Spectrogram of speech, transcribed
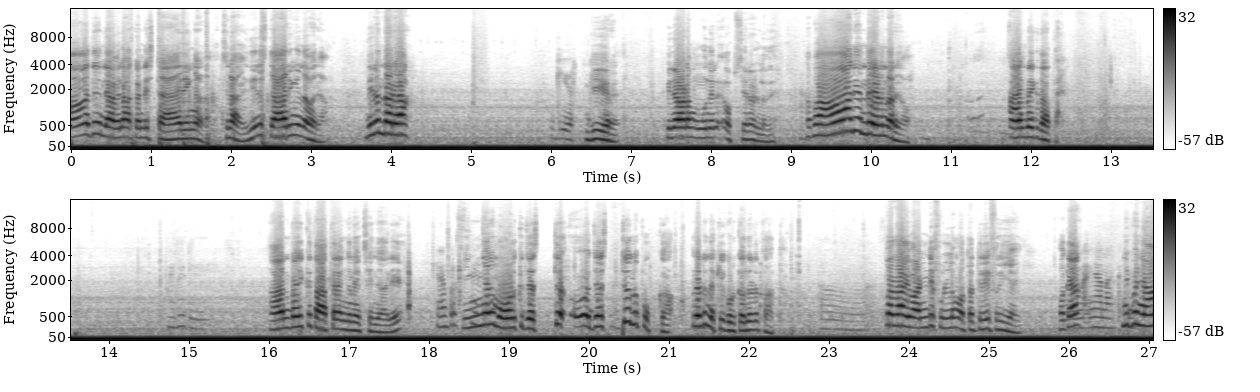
ആദ്യം ലെവലാക്കേണ്ട സ്റ്റാരിങ് ആണ്. മനസ്സിലായി? ഇതിന് സ്റ്റാരിങ് എന്നാ പറയാ? ഇതിനെന്താ പറയാ? ഗിയർ പിന്നെ അവിടെ മൂന്ന് ഓപ്ഷൻ ഉള്ളത്. അപ്പൊ ആദ്യം എന്ത് ചെയ്യണമെന്ന് അറിയോ ഹാൻഡ് ബ്രേക്ക് താത്ത. ഹാൻഡ് ബ്രേക്ക് താത്തൽ എങ്ങനെ വെച്ച് കഴിഞ്ഞാൽ ഇങ്ങനെ മോൾക്ക് ജസ്റ്റ് ജസ്റ്റ് ഒന്ന് പൊക്കുക. എന്നിട്ട് നെക്കി കൊടുക്കുക. എന്നിട്ട് താത്ത. ഇപ്പൊ അതാ ഈ വണ്ടി ഫുള്ള് മൊത്തത്തിൽ ഫ്രീ ആയി ഓക്കെ ഇനിയിപ്പോ ഞാൻ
